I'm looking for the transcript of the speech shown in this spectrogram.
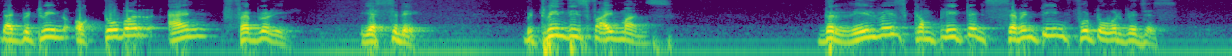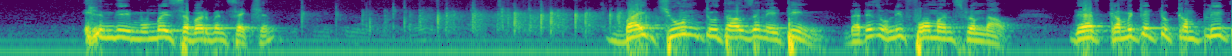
that between October and February, yesterday, between these five months, the railways completed 17 foot overbridges in the Mumbai suburban section By June 2018, that is only four months from now, they have committed to complete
